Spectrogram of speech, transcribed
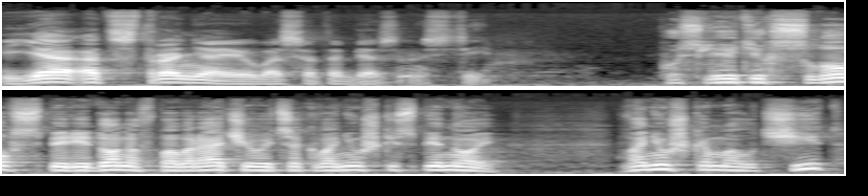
Я отстраняю вас от обязанностей. После этих слов Спиридонов поворачивается к Ванюшке спиной. Ванюшка молчит,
